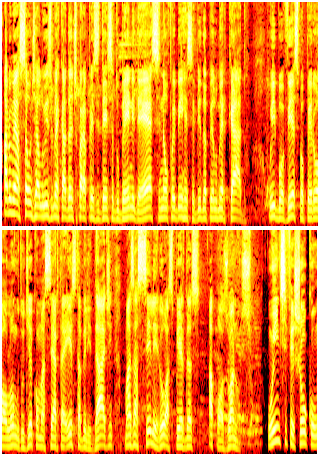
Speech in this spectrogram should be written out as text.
A nomeação de Aloysio Mercadante para a presidência do BNDES não foi bem recebida pelo mercado. O Ibovespa operou ao longo do dia com uma certa estabilidade, mas acelerou as perdas após o anúncio. O índice fechou com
